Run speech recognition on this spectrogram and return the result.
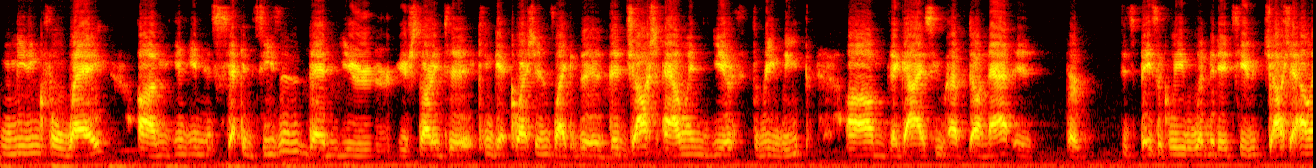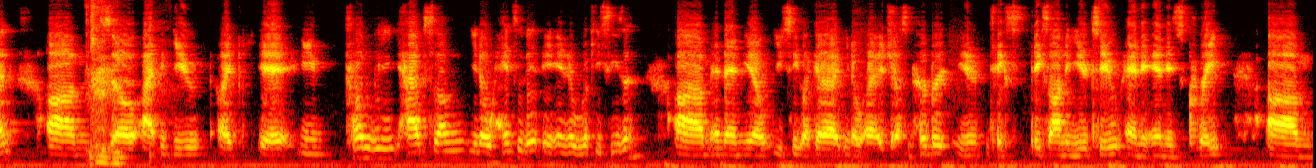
meaningful way um, in, in his second season, then you're you're starting to can get questions like the the Josh Allen year three leap. Um, the guys who have done that is, or it's basically limited to Josh Allen. Um, so I think you like it, you probably have some, you know, hints of it in a rookie season. Um, and then, you know, you see like a, you know, a Justin Herbert, you know, takes, takes on in year two and, and is great. Um,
